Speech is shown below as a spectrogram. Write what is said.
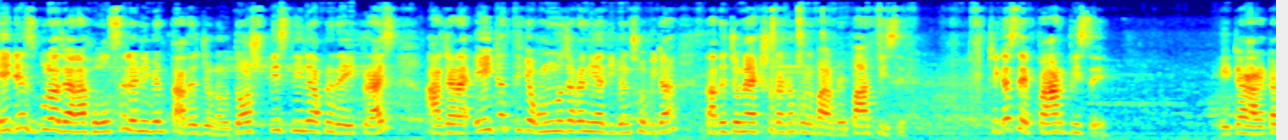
এই ড্রেসগুলো যারা হোলসেলে নেবেন, তাদের জন্য দশ পিস নিলে আপনার এই প্রাইস আর যারা এইটার থেকে অন্য জায়গায় নিয়ে দিবেন ছবিটা, তাদের জন্য একশো টাকা করে বাড়বে পার পিসে ঠিক আছে? পার পিসে এটা আর একটা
